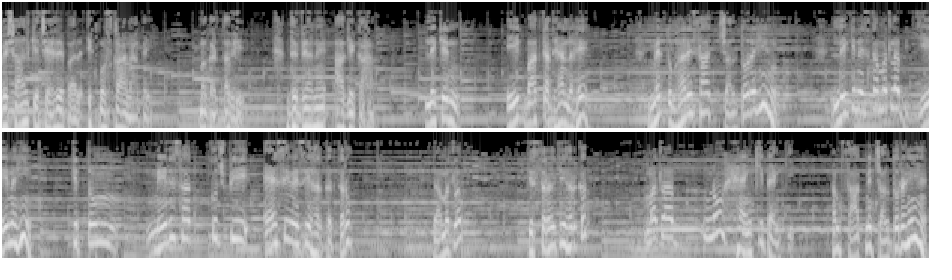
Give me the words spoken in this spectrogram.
विशाल के चेहरे पर एक मुस्कान आ गई। मगर तभी दिव्या ने आगे कहा, लेकिन एक बात का ध्यान रहे, मैं तुम्हारे साथ चल तो रही हूँ, लेकिन इसका मतलब ये नहीं कि तुम मेरे साथ कुछ भी ऐसी वैसी हरकत करो। क्या मतलब? किस तरह की हरकत? मतलब नो हैंकी पैंकी हम साथ में चल तो रहे हैं,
